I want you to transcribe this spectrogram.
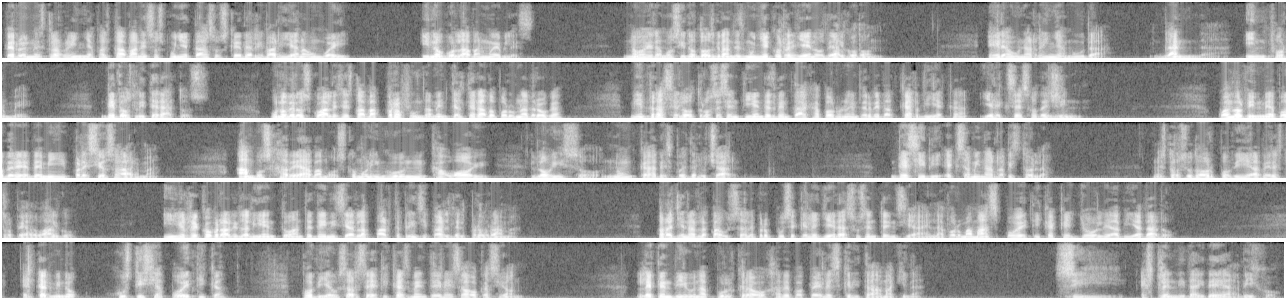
Pero en nuestra riña faltaban esos puñetazos que derribarían a un buey y no volaban muebles. No éramos sino dos grandes muñecos rellenos de algodón. Era una riña muda, blanda, informe, de dos literatos, uno de los cuales estaba profundamente alterado por una droga, mientras el otro se sentía en desventaja por una enfermedad cardíaca y el exceso de gin. Cuando al fin me apoderé de mi preciosa arma, ambos jadeábamos como ningún cowboy lo hizo nunca después de luchar. Decidí examinar la pistola. Nuestro sudor podía haber estropeado algo, y recobrar el aliento antes de iniciar la parte principal del programa. Para llenar la pausa le propuse que leyera su sentencia en la forma más poética que yo le había dado. El término justicia poética podía usarse eficazmente en esa ocasión, Le tendí una pulcra hoja de papel escrita a máquina. Sí, espléndida idea, dijo.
